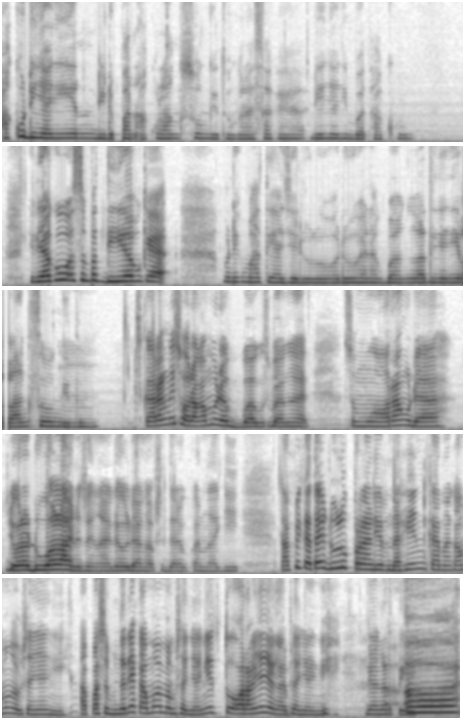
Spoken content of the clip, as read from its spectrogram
aku dinyanyiin di depan aku langsung gitu ngerasa kayak dia nyanyi buat aku jadi aku sempet diam kayak menikmati aja dulu aduh enak banget dinyanyi langsung gitu Hmm. Sekarang nih suara kamu udah bagus banget. Semua orang udah juara dua lah Indonesian Idol udah nggak bisa dilakukan lagi. Tapi katanya dulu pernah direndahin karena kamu nggak bisa nyanyi. Apa sebenarnya kamu emang bisa nyanyi itu orangnya yang nggak bisa nyanyi? Nggak ngerti. eh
